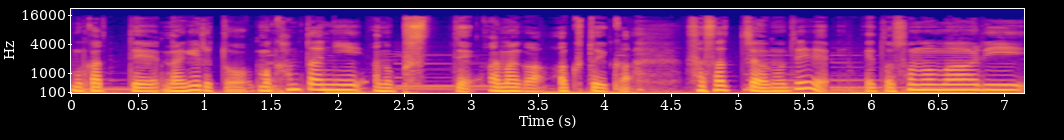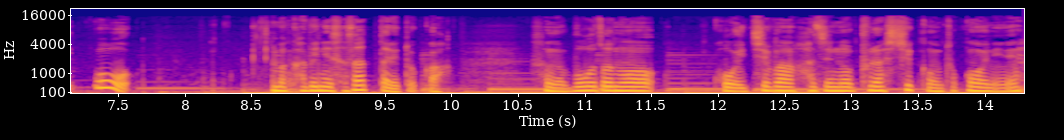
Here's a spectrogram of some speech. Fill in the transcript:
向かって投げると、まあ、簡単にあのプスって穴が開くというか刺さっちゃうので、えー、とその周りを、まあ、壁に刺さったりとかそのボードのこう一番端のプラスチックのところにね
